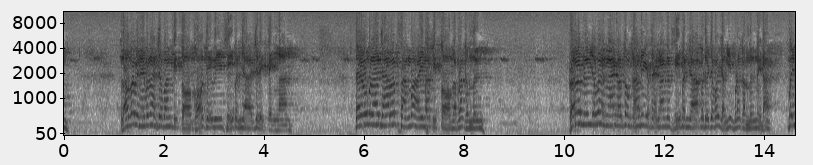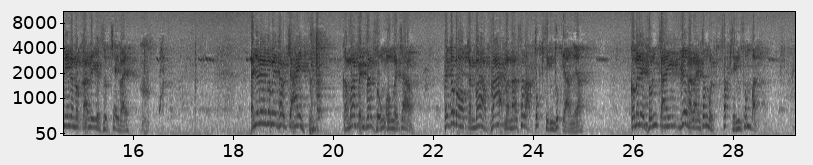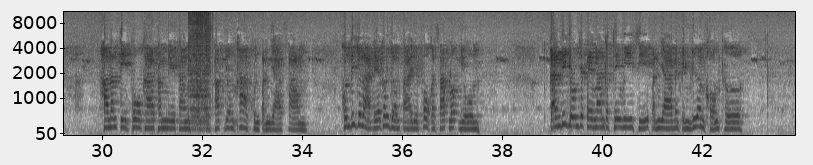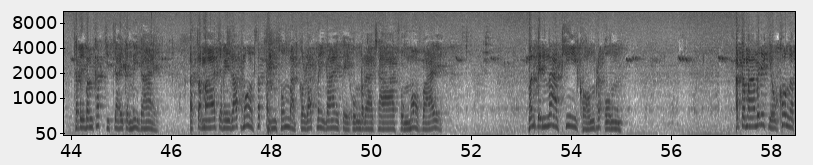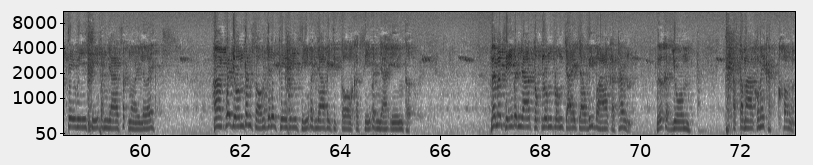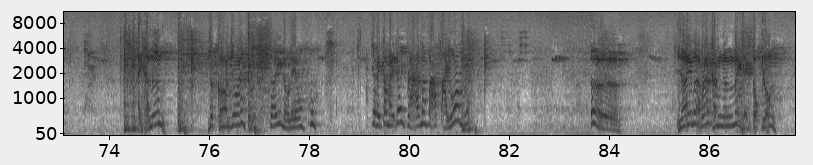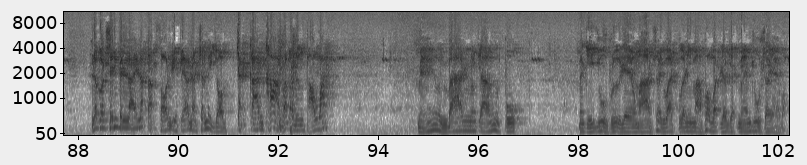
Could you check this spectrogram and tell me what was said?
เราก็ไปในพระราชวังติดต่อขอเทวีศรีปัญญาจะได้แต่งงาน แต่องค์พระราชารับสั่งว่าให้มาติดต่อกับพระคำนึง พระคำนึงจะว่าไงเราต้องการที่จะแต่งงานกับศรีปัญญาก็โดยเฉพาะอย่างยิ่งพระคำนึงนี่นะไม่มีกำหนดการที่จะสึกใช่ไหมอันนี้ก็ไม่เข้าใจคำว่าเป็นพระสงฆ์องค์เจ้าแต่ก็บอกกันว่าพระนานาสละทุกสิ่งทุกอย่างแล้ว ก็ไม่ได้สนใจเรื่องอะไรทั้งหมดทรัพย์สินสมบัติ ฮานันติโพคาธรรมเมทังทรัพย์ย่อมฆ่าคนปัญญาสาม คนที่ฉลาดเดียวก็ไม่ยอมตายโดยโภคทรัพย์ลดโยม การที่โยมจะแต่งงานกับเทวีสีปัญญามันเป็นเรื่องของเธอ จะไปบังคับจิตใจกันไม่ได้ อัตมาจะไปรับมอบทรัพย์สินสมบัติก็รับไม่ได้ แต่องค์พระราชาทรงมอบไว้ มันเป็นหน้าที่ของพระองค์ อาตมาไม่ได้เกี่ยวข้องกับเทวีสีปัญญาสักหน่อยเลย หากว่าโยมทั้งสองจะได้เทวีสีปัญญาไปติดต่อกับสีปัญญาเองเถอะในมาสีปัญญาตกลงปลงใจจะวิวากับท่าน หรือกับโยมอาตมาก็ไม่ขัดข้อง ไอ้ขนึงหยุดก่อนใช่ไหมใส่เราเร็วจะไปทำไมได้ปลามันปลาไต่ว่องเลยเออ ในเมื่อพระคำหนึ่งไม่ได้ตกลง แล้วก็เซ็นเป็นลายลักษณ์อักษรอีกแล้วนะฉันไม่ยอม จัดการฆ่าพระคำหนึ่งเผาวัดแม่บานน้องจ่าปลูกมันจะยู่ปลื้อแล้วมาใส่วัดเปื่อนี่มาเพราะวัดแล้วจัดแม่มยู่ใส่ให้บอก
